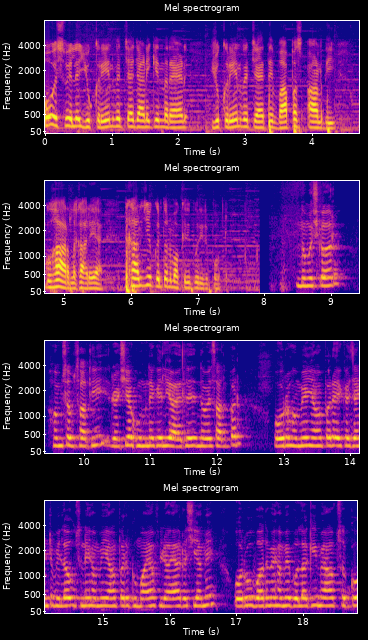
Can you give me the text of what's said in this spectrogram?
ਉਹ ਇਸ ਵੇਲੇ ਯੂਕਰੇਨ ਵਿੱਚ ਹੈ ਜਾਨੀ ਕਿ ਨਰੈਣ ਯੂਕਰੇਨ ਵਿੱਚ ਹੈ ਤੇ ਵਾਪਸ ਆਣ ਦੀ ਗੁਹਾਰ ਲਗਾ ਰਿਹਾ ਹੈ ਦਿਖਾਣ ਜੀ ਯੂਕਰੇਨ ਤੁਹਾਨੂੰ ਮੌਕੇ ਦੀ ਪੂਰੀ ਰਿਪੋਰਟ नमस्कार हम सब साथी रशिया घूमने के लिए आए थे नवे साल पर और हमें यहाँ पर एक एजेंट मिला उसने हमें यहाँ पर घुमाया फिराया रशिया में और वो बाद में हमें बोला कि मैं आप सबको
